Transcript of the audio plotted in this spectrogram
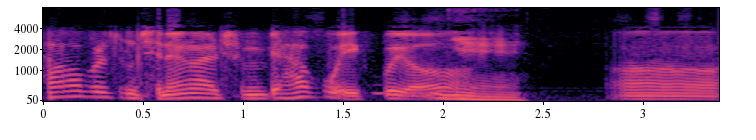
사업을 좀 진행할 준비하고 있고요. 예. 어,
